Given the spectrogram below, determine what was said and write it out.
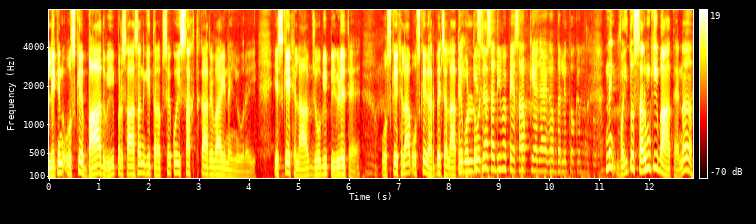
लेकिन उसके बाद भी प्रशासन की तरफ़ से कोई सख्त कार्रवाई नहीं हो रही। इसके खिलाफ जो भी पीड़ित है उसके खिलाफ उसके घर पे चलाते बुलडोजर। सदी में पेशाब किया जाएगा अब दलितों के मुँह पर? नहीं वही तो शर्म की बात है ना।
